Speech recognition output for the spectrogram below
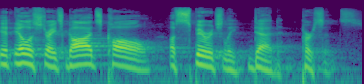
it illustrates God's call of spiritually dead persons.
